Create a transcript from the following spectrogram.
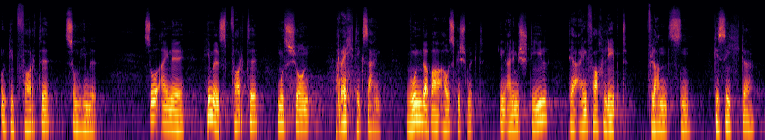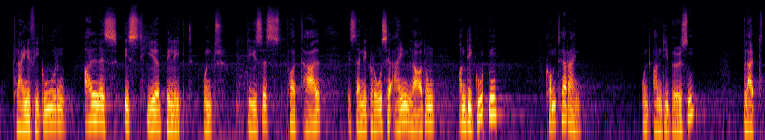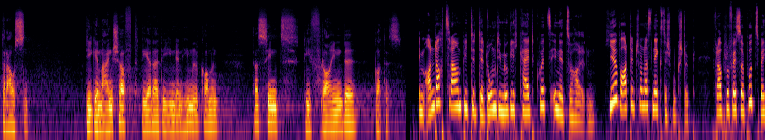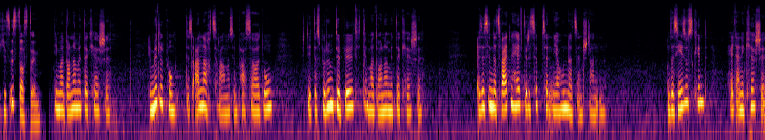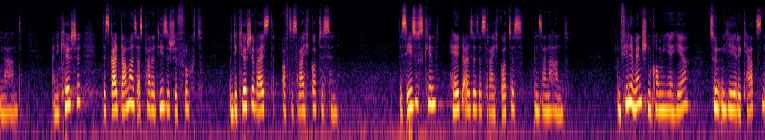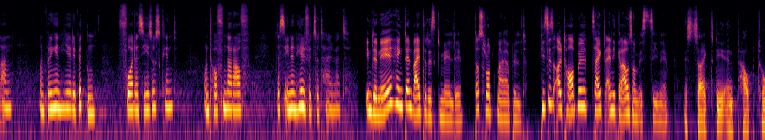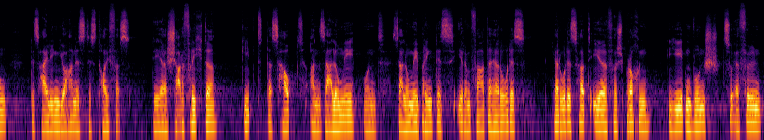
und die Pforte zum Himmel. So eine Himmelspforte muss schon prächtig sein, wunderbar ausgeschmückt, in einem Stil, der einfach lebt. Pflanzen, Gesichter, kleine Figuren, alles ist hier belebt. Und dieses Portal ist eine große Einladung, an die Guten kommt herein und an die Bösen bleibt draußen. Die Gemeinschaft derer, die in den Himmel kommen, das sind die Freunde Gottes. Im Andachtsraum bietet der Dom die Möglichkeit, kurz innezuhalten. Hier wartet schon das nächste Schmuckstück. Frau Professor Putz, welches ist das denn? Die Madonna mit der Kirsche. Im Mittelpunkt des Andachtsraumes im Passauer Dom steht das berühmte Bild der Madonna mit der Kirsche. Es ist in der zweiten Hälfte des 17. Jahrhunderts entstanden. Und das Jesuskind hält eine Kirsche in der Hand. Eine Kirsche, das galt damals als paradiesische Frucht. Und die Kirsche weist auf das Reich Gottes hin. Das Jesuskind hält also das Reich Gottes in seiner Hand. Und viele Menschen kommen hierher, zünden hier ihre Kerzen an und bringen hier ihre Bitten vor das Jesuskind und hoffen darauf, dass ihnen Hilfe zuteil wird. In der Nähe hängt ein weiteres Gemälde, das Rottmeier-Bild. Dieses Altarbild zeigt eine grausame Szene. Es zeigt die Enthauptung des heiligen Johannes des Täufers. Der Scharfrichter gibt das Haupt an Salome und Salome bringt es ihrem Vater Herodes. Herodes hat ihr versprochen, jeden Wunsch zu erfüllen,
